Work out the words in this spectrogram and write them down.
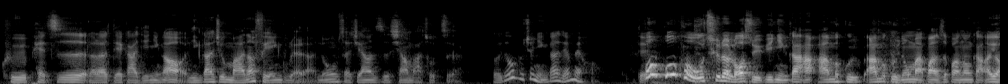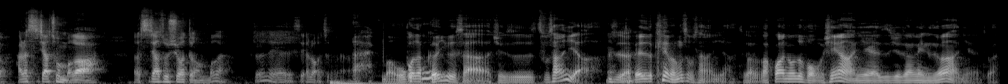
看配置，辣辣谈价钿，人家哦，人家就马上反应过来了，侬实际上是想买车子个。后头我发觉人家侪蛮好，包包括我穿了老随便，人家也也没管也没管侬嘛，帮是帮侬讲，哎哟，阿拉试驾车没个啊，呃，试驾车需要等没个，搿侪侪老正常。咾我觉着搿就是啥，就是做生意啊，特别是开门做生意啊，对伐？勿管侬是服务性行业还是就讲零售行业，对伐？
